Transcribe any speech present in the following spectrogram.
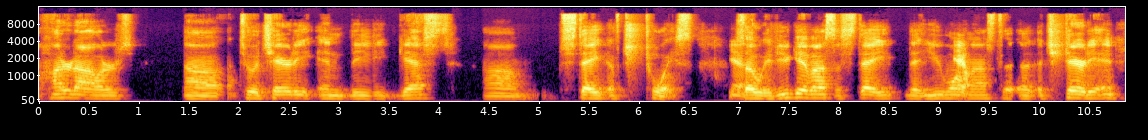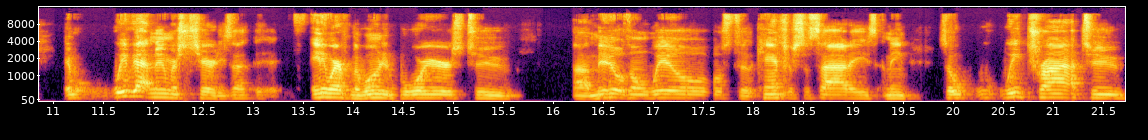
$100 uh, to a charity in the guest um, state of choice. Yeah. So if you give us a state that you want yeah. us to a, a, charity, and and we've got numerous charities, uh, anywhere from the Wounded Warriors to uh, Meals on Wheels to the Cancer Societies. I mean, so we try to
